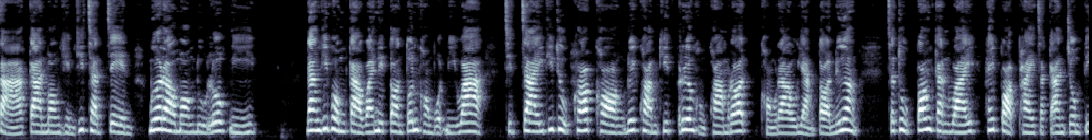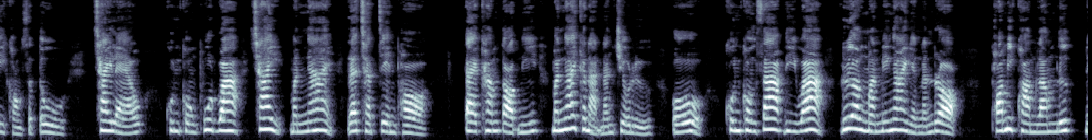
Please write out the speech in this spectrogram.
ษาการมองเห็นที่ชัดเจน เมื่อเรามองดูโลกนี้ ดังที่ผมกล่าวไว้ในตอนต้นของบทนี้ว่า จิตใจที่ถูกครอบครองด้วยความคิดเรื่องของความรอดของเราอย่างต่อเนื่อง จะถูกป้องกันไว้ให้ปลอดภัยจากการโจมตีของศัตรู ใช่แล้ว คุณคงพูดว่า ใช่ มันง่าย และชัดเจนพอ แต่คำตอบนี้มันง่ายขนาดนั้นเชียวหรือ โอ้ คุณคงทราบดีว่า เรื่องมันไม่ง่ายอย่างนั้นหรอก เพราะมีความล้ำลึกใน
